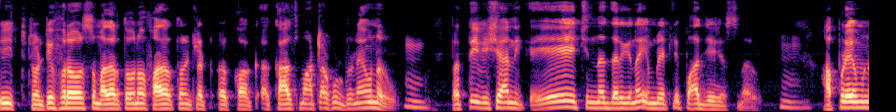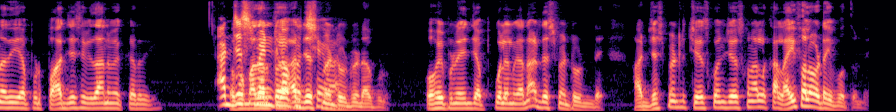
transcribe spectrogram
ఈ ట్వంటీ ఫోర్ అవర్స్ మదర్తోనో ఫాదర్తోనో ఇట్లా కాల్స్ మాట్లాడుకుంటూనే ఉన్నారు. ప్రతి విషయానికి ఏ చిన్నది జరిగినా ఇమ్మీడియట్లీ పాజ్ చేసేస్తున్నారు. Hmm. అప్పుడు పాజ్ చేసే విధానం ఎక్కడిది? ఒక అడ్జస్ట్మెంట్ అడ్జస్ట్మెంట్ ఉంటుండే అప్పుడు. ఓహో! ఇప్పుడు నేను చెప్పుకోలేను కానీ అడ్జస్ట్మెంట్ ఉండే. అడ్జస్ట్మెంట్లు చేసుకొని చేసుకుని వాళ్ళకి లైఫ్ అలవాటు అయిపోతుంది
